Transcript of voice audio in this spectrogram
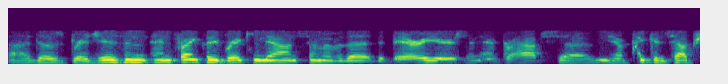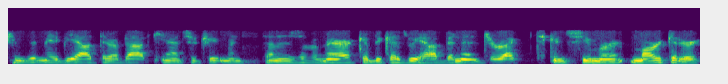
uh, those bridges and, and frankly breaking down some of the, the barriers and, and perhaps uh, you know preconceptions that may be out there about cancer treatment centers of america because we have been a direct to consumer marketer.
